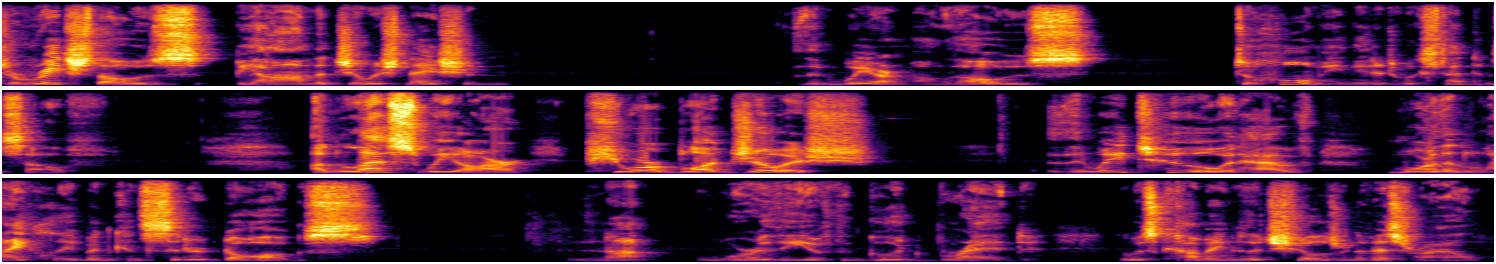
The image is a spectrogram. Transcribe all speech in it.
to reach those beyond the Jewish nation, then we are among those to whom he needed to extend himself. Unless we are pure blood Jewish, then we too would have more than likely been considered dogs, not worthy of the good bread that was coming to the children of Israel.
